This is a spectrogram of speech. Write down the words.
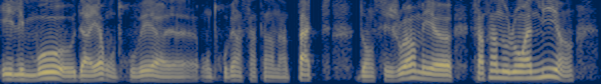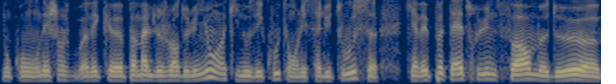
Et les mots euh, derrière ont trouvé, ont trouvé un certain impact dans ces joueurs, mais certains nous l'ont admis. Hein. Donc on, échange avec pas mal de joueurs de l'Union hein, qui nous écoutent, on les salue tous, qui avaient peut-être une forme de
